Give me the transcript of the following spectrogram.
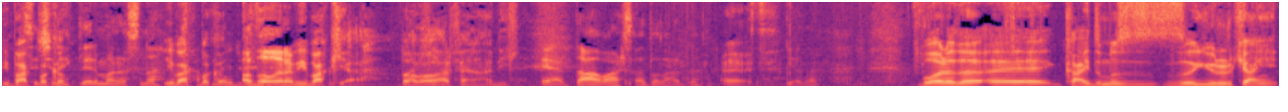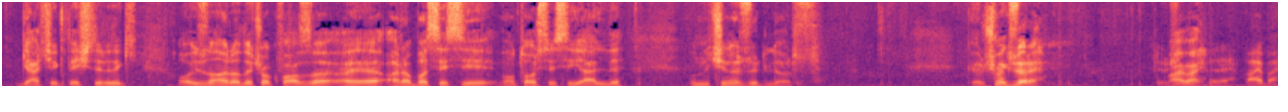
Bir bak bakalım. seçeneklerim arasına Bir bak bakalım. Adalara bir bak ya. Bakayım. Havalar fena değil. Eğer dağ varsa adalarda Evet. ya da Bu arada e, kaydımızı yürürken gerçekleştirdik. O yüzden arada çok fazla e, araba sesi, motor sesi geldi. Bunun için özür diliyoruz. Görüşmek üzere. Bay bay. Bay bay.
